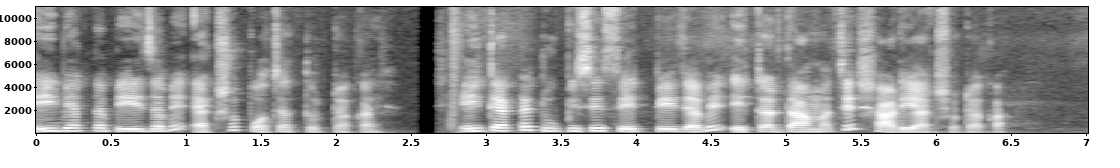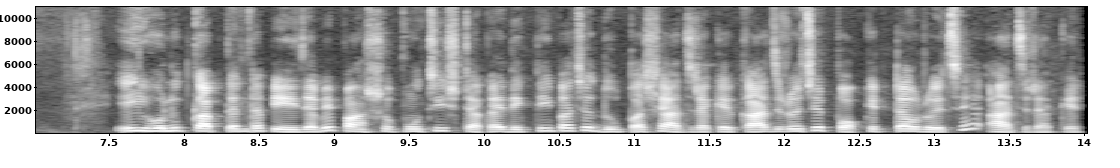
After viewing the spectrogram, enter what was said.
এই ব্যাগটা পেয়ে যাবে একশো পঁচাত্তর টাকায়। এইটা একটা টু পিসের সেট পেয়ে যাবে, এটার দাম আছে সাড়ে আটশো টাকা। এই হলুদ কাপ্তানটা পেয়ে যাবে পাঁচশো পঁচিশ টাকায়। দেখতেই পাচ্ছ, দুপাশে আজরাকের কাজ রয়েছে, পকেটটাও রয়েছে আজরাকের।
